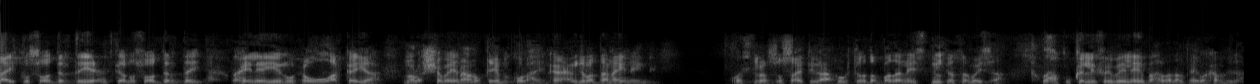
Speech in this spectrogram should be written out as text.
like ku soo dirtay iyo cid kanu soo dirtay waxay leeyihiin wuxuu u arkayaa noloshaba inaanu qiimo ku lahayn. Inaan cidiba danaynaynin. Western society-ga carruurtooda badan ee isdilka samaysa waxaa ku kalifay bay leeyihiin bahladan qaybo ka mid a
